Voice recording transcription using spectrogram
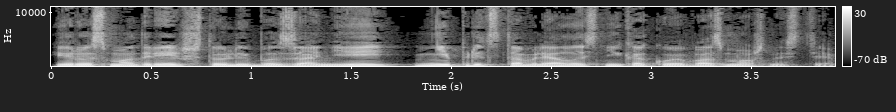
и рассмотреть что-либо за ней не представлялось никакой возможности.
